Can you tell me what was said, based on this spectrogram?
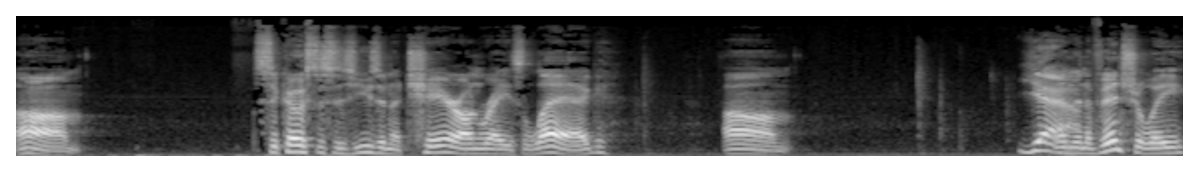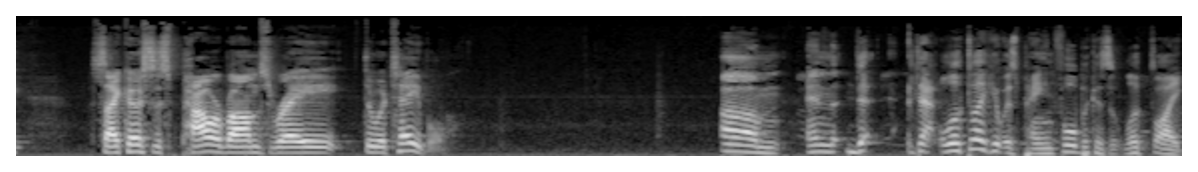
Um, Psychosis is using a chair on Ray's leg, um, Yeah, and then eventually, Psychosis power bombs Ray through a table. Um, and th- that looked like it was painful because it looked like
